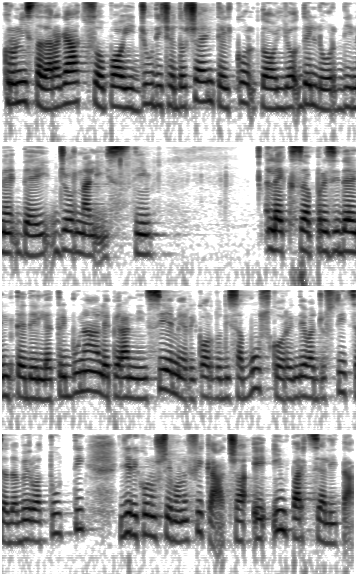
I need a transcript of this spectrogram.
Cronista da ragazzo, poi giudice docente, il cordoglio dell'ordine dei giornalisti. L'ex presidente del Tribunale per anni insieme, il ricordo di Sabusco, rendeva giustizia davvero a tutti, gli riconoscevano efficacia e imparzialità.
